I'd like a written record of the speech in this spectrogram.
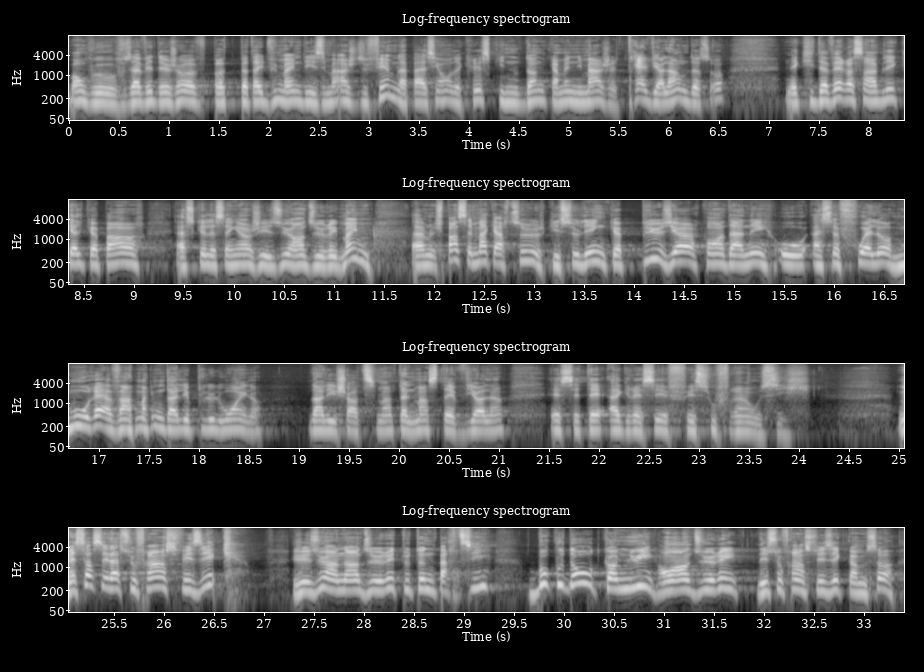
Bon, vous avez déjà peut-être vu même des images du film La Passion de Christ qui nous donne quand même une image très violente de ça mais qui devait ressembler quelque part à ce que le Seigneur Jésus a enduré. Même, euh, je pense que c'est MacArthur qui souligne que plusieurs condamnés à ce fouet-là mouraient avant même d'aller plus loin dans les châtiments, tellement c'était violent et c'était agressif et souffrant aussi. Mais ça, c'est la souffrance physique. Jésus en a enduré toute une partie. Beaucoup d'autres, comme lui, ont enduré des souffrances physiques comme ça.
